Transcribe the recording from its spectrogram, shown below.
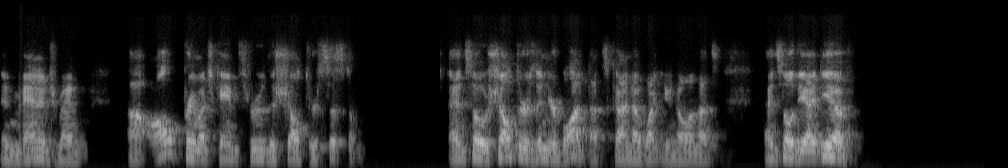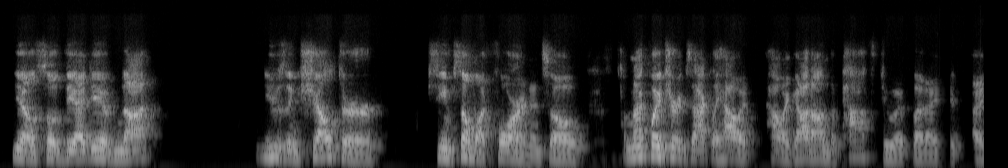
in management, uh, all pretty much came through the shelter system. And so shelter is in your blood. That's kind of what you know, and that's and so the idea of, you know, so the idea of not using shelter seems somewhat foreign, and so I'm not quite sure exactly how it how I got on the path to it, but I I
